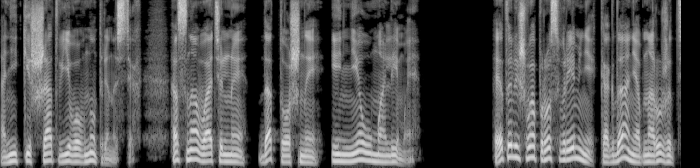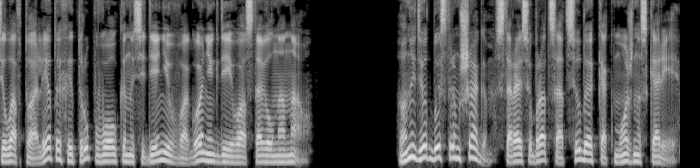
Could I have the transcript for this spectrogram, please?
Они кишат в его внутренностях, основательные, дотошные и неумолимые. Это лишь вопрос времени, когда они обнаружат тела в туалетах и труп волка на сиденье в вагоне, где его оставил Нанао. Он идет быстрым шагом, стараясь убраться отсюда как можно скорее.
